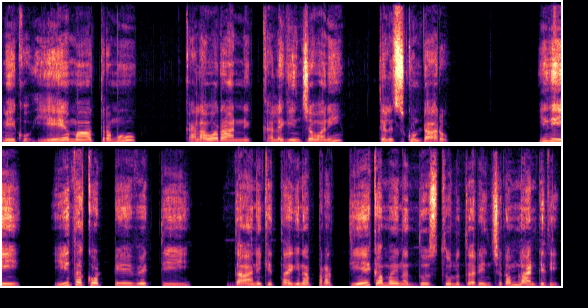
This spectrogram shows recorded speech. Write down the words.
మీకు ఏమాత్రము కలవరాన్ని కలిగించవని తెలుసుకుంటారు. ఇది ఈత కొట్టే వ్యక్తి దానికి తగిన ప్రత్యేకమైన దుస్తులు ధరించడం లాంటిది.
